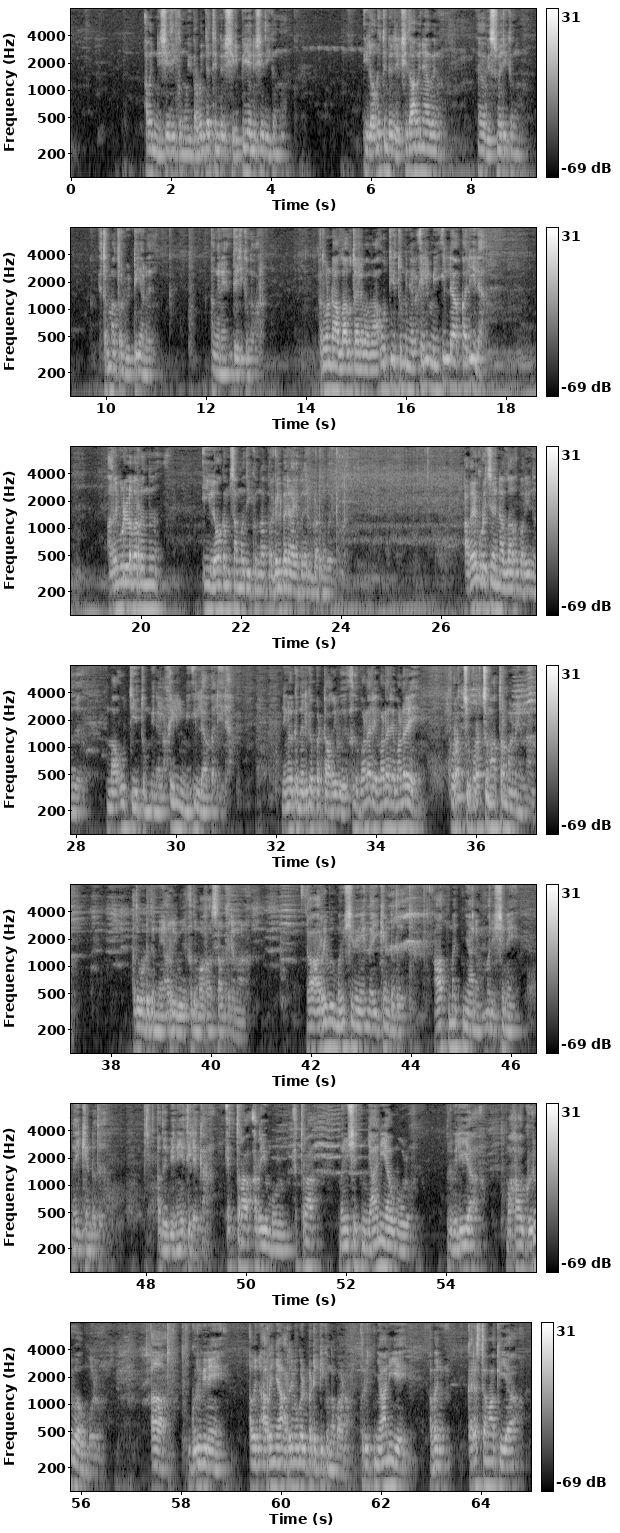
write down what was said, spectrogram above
അവൻ നിഷേധിക്കുന്നു. ഈ പ്രപഞ്ചത്തിന്റെ ഒരു ശില്പിയെ നിഷേധിക്കുന്നു. ഈ ലോകത്തിന്റെ രക്ഷിതാവിനെ അവൻ വിസ്മരിക്കുന്നു. എത്രമാത്രം വിട്ടിയാണ് അങ്ങനെ ധരിക്കുന്നവർ. അതുകൊണ്ട് അള്ളാഹു താലബമ ഊത്തിത്തുമിനൽ എൽമി ഇല്ല കലീല അറിവുള്ളവർ എന്ന് ഈ ലോകം സമ്മതിക്കുന്ന പ്രഗത്ഭരായ പലരും കടന്നു പോയിട്ടുണ്ട് അവരെക്കുറിച്ച് തന്നെ അള്ളാഹു പറയുന്നത് മഊത്തീത്തും മിനൽ ഇൽമി ഇല്ല കലീല നിങ്ങൾക്ക് നൽകപ്പെട്ട അറിവ് അത് വളരെ വളരെ വളരെ കുറച്ച് കുറച്ച് മാത്രമാണ് എന്നാണ്. അതുകൊണ്ട് തന്നെ അറിവ് അത് മഹാസാഗരമാണ്. ആ അറിവ് മനുഷ്യനെ നയിക്കേണ്ടത് ആത്മജ്ഞാനം മനുഷ്യനെ നയിക്കേണ്ടത് അത് വിനയത്തിലേക്കാണ്. എത്ര അറിയുമ്പോഴും എത്ര മനുഷ്യ ജ്ഞാനിയാവുമ്പോഴും ഒരു വലിയ മഹാഗുരുവാകുമ്പോഴും ആ ഗുരുവിനെ അവൻ അറിഞ്ഞ അറിവുകൾ പഠിപ്പിക്കുന്ന പാഠം. ഒരു ജ്ഞാനിയെ അവൻ കരസ്ഥമാക്കിയ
